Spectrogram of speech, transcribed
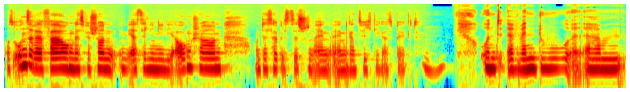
aus unserer Erfahrung, dass wir schon in erster Linie in die Augen schauen und deshalb ist das schon ein, ein ganz wichtiger Aspekt. Mhm. Und äh, wenn du ähm,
